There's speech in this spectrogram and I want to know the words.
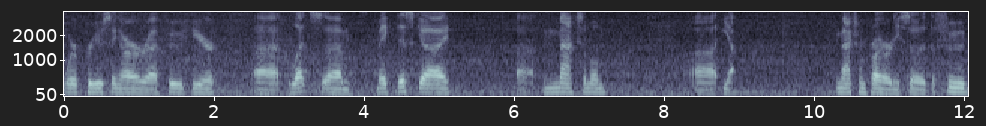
we're producing our uh, food here. let's um, make this guy maximum. yeah, maximum priority so that the food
